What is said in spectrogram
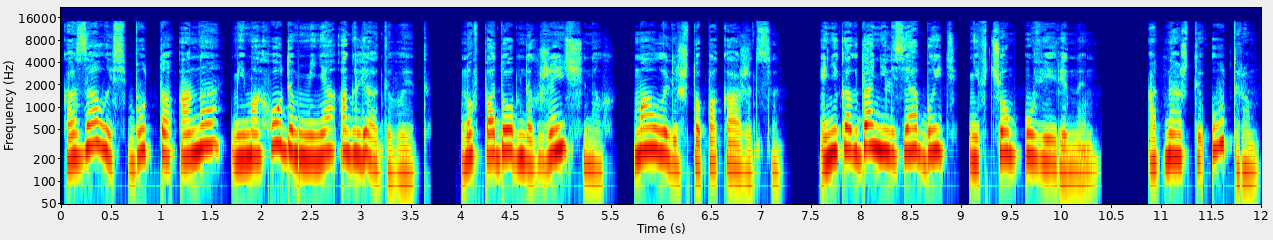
Казалось, будто она мимоходом меня оглядывает, но в подобных женщинах мало ли что покажется, и никогда нельзя быть ни в чем уверенным. Однажды утром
